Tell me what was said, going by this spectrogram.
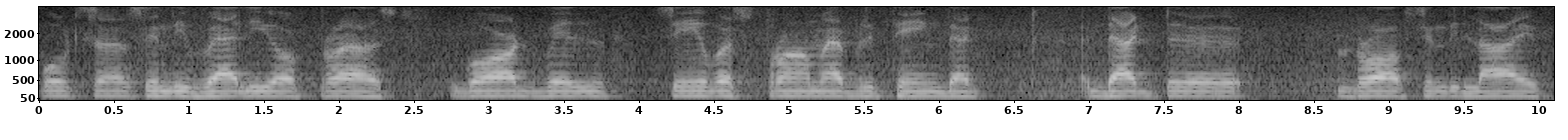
puts us in the valley of trust. God will save us from everything that that uh, drops in the life.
